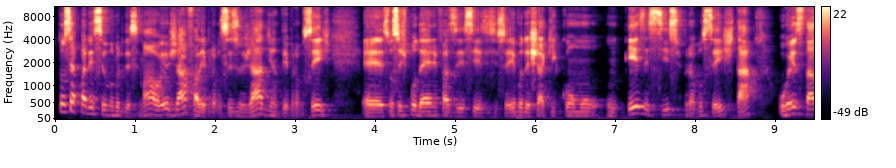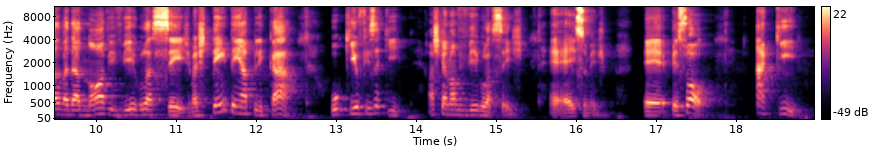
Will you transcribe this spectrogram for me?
Então, se aparecer o número decimal, eu já falei para vocês, eu já adiantei para vocês. É, se vocês puderem fazer esse exercício aí, vou deixar aqui como um exercício para vocês, tá? O resultado vai dar 9,6, mas tentem aplicar o que eu fiz aqui. Acho que é 9,6. É, é isso mesmo. É, pessoal, aqui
